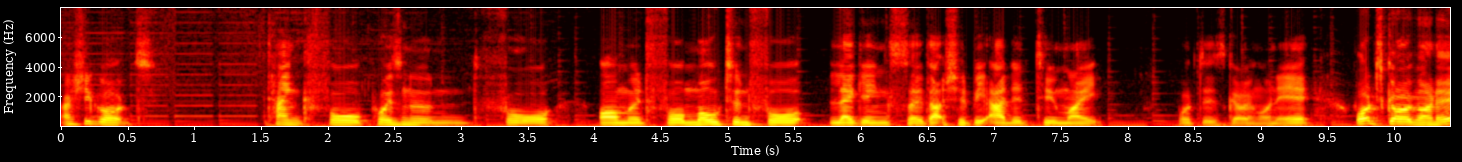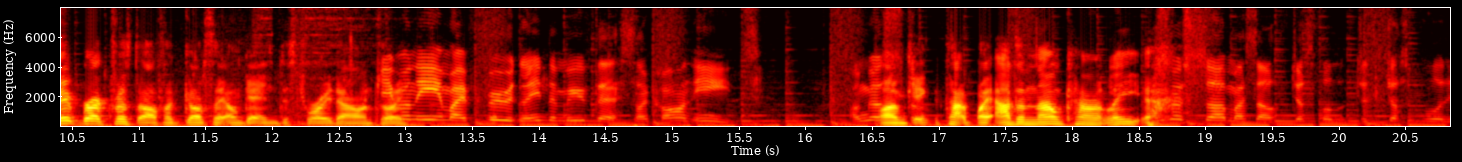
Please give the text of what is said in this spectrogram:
I actually got tank 4, poisoned 4, armored 4, molten 4 leggings, so that should be added to my. What is going on here? What's going on here? Breakfast? Oh, for God's sake, I'm getting destroyed now, aren't Keep I? on eating my food. I need to move this. I can't eat. I'm. I'm getting attacked by Adam now, currently. I'm gonna serve myself just for just just for the.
